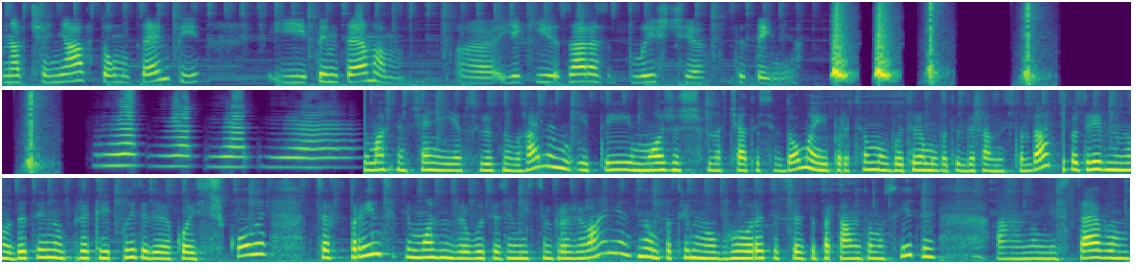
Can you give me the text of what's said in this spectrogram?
навчання в тому темпі і тим темам, е, які зараз ближче дитині. Домашнє навчання є абсолютно легальним, і ти можеш навчатися вдома і при цьому витримувати державний стандарт. Потрібно ну, дитину прикріпити до якоїсь школи. Це в принципі можна зробити за місцем проживання. Ну потрібно обговорити це з департаментом освіти, ну місцевим.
